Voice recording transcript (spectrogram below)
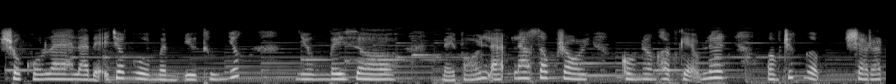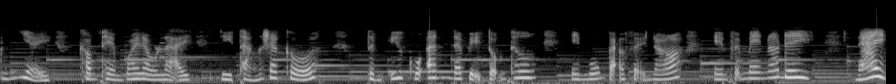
sô-cô-la là để cho người mình yêu thương nhất. Nhưng bây giờ, mẹ vói đã lao xong rồi, cô nâng hộp kẹo lên, ôm trước ngực, sau đó đứng dậy, không thèm quay đầu lại, đi thẳng ra cửa. Tình yêu của anh đã bị tổn thương, em muốn bảo vệ nó, em phải mang nó đi. Này,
